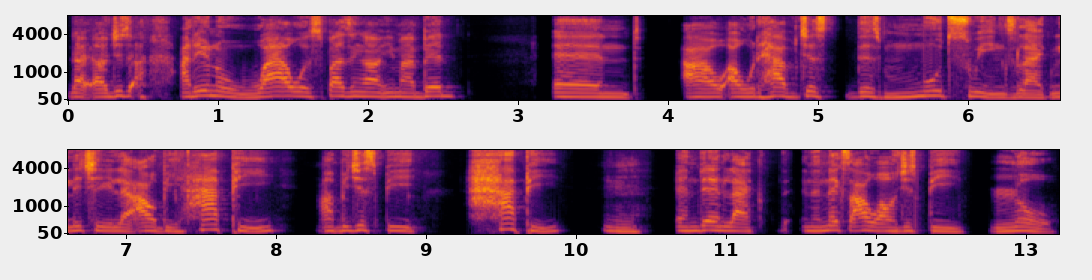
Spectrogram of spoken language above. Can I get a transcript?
Like I just I didn't know why I was spazzing out in my bed and I, I would have just this mood swings, like literally, like I'll be happy, I'll be just be happy, Mm. and then like in the next hour I'll just be low.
